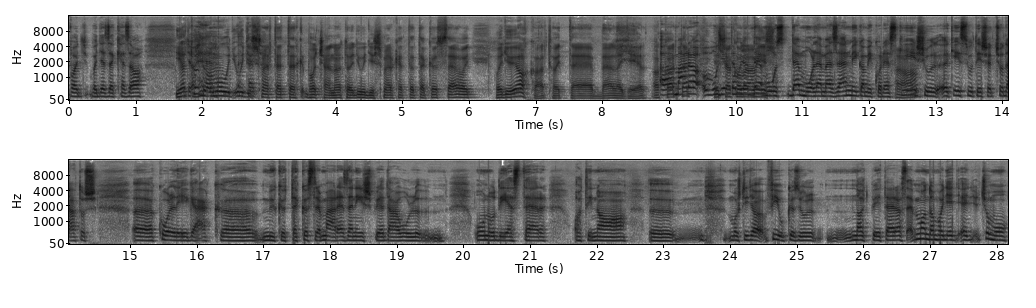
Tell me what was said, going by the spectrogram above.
vagy, vagy ezekhez a... Ja, tudom, a úgy, úgy ismertettek, bocsánat, hogy úgy ismerkedtetek össze, hogy, hogy ő akart, hogy te ebben legyél. Akartad, a, már a, úgy értem, hogy a demo, is... demo lemezen, még amikor ez készül, készült, és egy csodálatos uh, kollégák uh, működtek köztre, már ezen is például Ónodi Eszter, Atina, most így a fiúk közül Nagy Péter, azt mondom, hogy egy, egy csomó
